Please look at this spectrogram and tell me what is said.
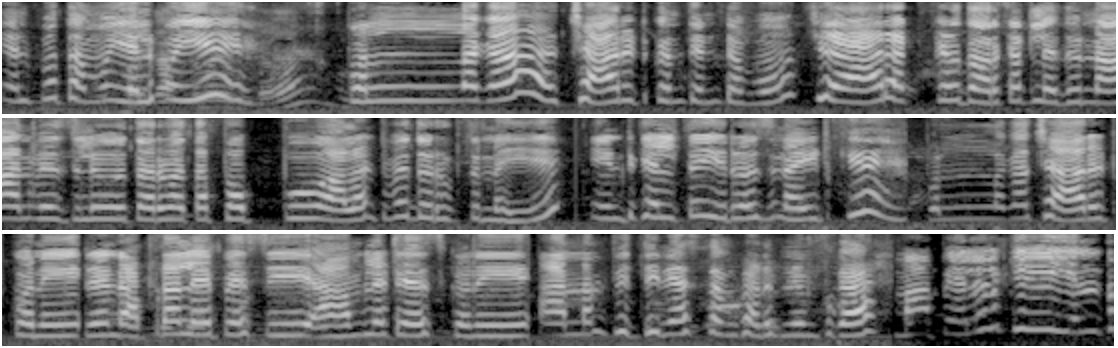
వెళ్ళిపోతాము వెళ్ళిపోయి పుల్లగా చారెట్టుకొని తింటాము. చారు ఎక్కడ దొరకట్లేదు. నాన్ వెజ్లు తర్వాత పప్పు అలాంటివే దొరుకుతున్నాయి. ఇంటికి వెళ్తే ఈ రోజు నైట్కి పుల్లగా చారెట్టుకొని రెండు అప్పడాలు వేపేసి ఆమ్లెట్ వేసుకొని అన్నం పి- తినేస్తాం కడుపు నింపుగా. మా పిల్లలకి ఇంత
